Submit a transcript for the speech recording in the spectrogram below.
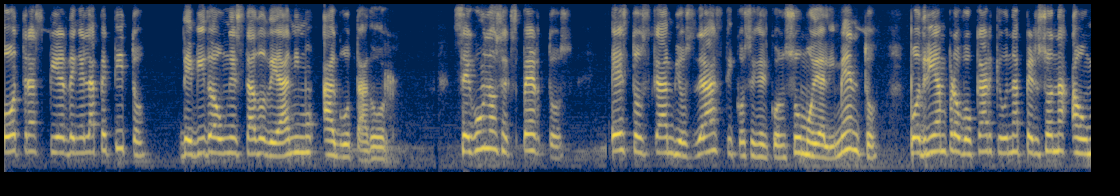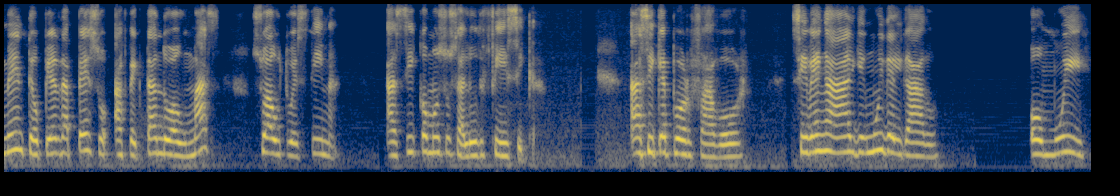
otras pierden el apetito debido a un estado de ánimo agotador. Según los expertos, estos cambios drásticos en el consumo de alimento podrían provocar que una persona aumente o pierda peso, afectando aún más su autoestima, así como su salud física. Así que por favor, si ven a alguien muy delgado o muy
